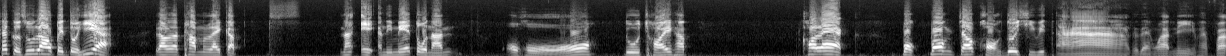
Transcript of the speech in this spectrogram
ถ้าเกิดสู้เราเป็นตัวเหี้ย เราจะทำอะไรกับ นางเอกอนิเมะตัวนั้น โอ้โห ดูช้อยครับ ข้อแรกปกป้องเจ้าของด้วยชีวิต อ่า แสดงว่านี่แบบว่า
